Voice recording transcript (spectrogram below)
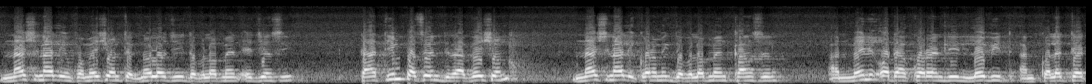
National Information Technology Development Agency, 13% derivation, National Economic Development Council, and many other currently levied and collected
